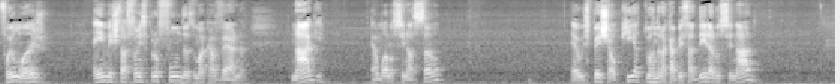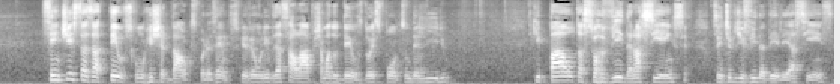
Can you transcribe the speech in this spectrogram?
foi um anjo. Em meditações profundas numa caverna. Nag é uma alucinação, é o Special Key atuando na cabeça dele, alucinado. Cientistas ateus, como Richard Dawkins, por exemplo, escreveu um livro dessa lapa chamado Deus, dois pontos, um delírio, que pauta a sua vida na ciência, o sentido de vida dele é a ciência,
